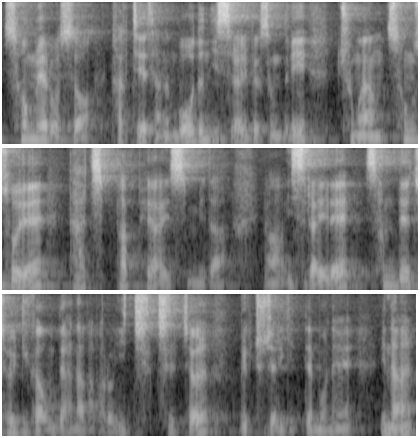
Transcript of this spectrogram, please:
성회로서 각지에 사는 모든 이스라엘 백성들이 중앙 성소에 다 집합해야 했습니다. 어, 이스라엘의 3대 절기 가운데 하나가 바로 이 77절 맥주절이기 때문에 이날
